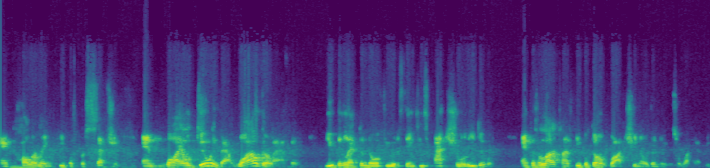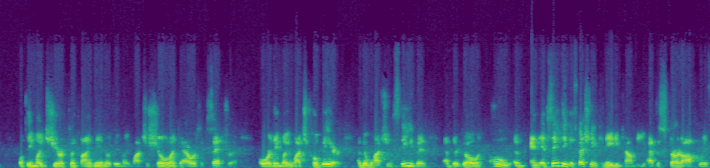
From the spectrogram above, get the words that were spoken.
and mm-hmm. coloring people's perception. And while doing that, while they're laughing, you can let them know a few of the things he's actually doing. And because a lot of times people don't watch, you know, the news or what have you, but they might share a clip I'm in, or they might watch a show like ours, etc or they might watch Colbert and they're watching Stephen and they're going, oh, and, and, same thing, especially in Canadian comedy, you have to start off with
